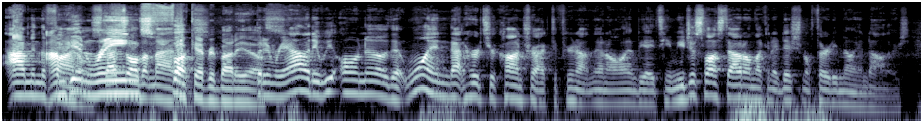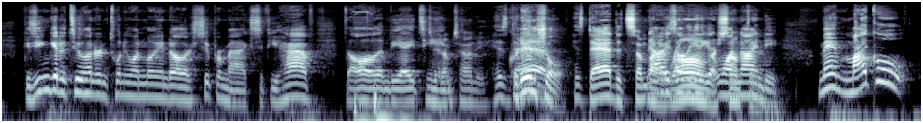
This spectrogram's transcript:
I'm in the finals. I'm getting That's all rings. that matters. Fuck everybody else. But in reality, we all know that one, that hurts your contract if you're not in an All NBA team. You just lost out on like an additional thirty million dollars because you can get a two hundred twenty-one million dollars supermax if you have the All NBA team. Dude, I'm telling you, his credential. Dad, his dad did somebody now he's wrong only gonna get one something. Man, Michael.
